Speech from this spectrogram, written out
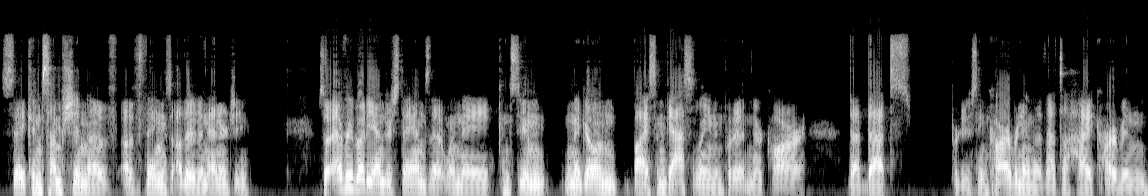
say, consumption of, of things other than energy. So everybody understands that when they consume, when they go and buy some gasoline and put it in their car, that that's producing carbon and that that's a high carbon,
